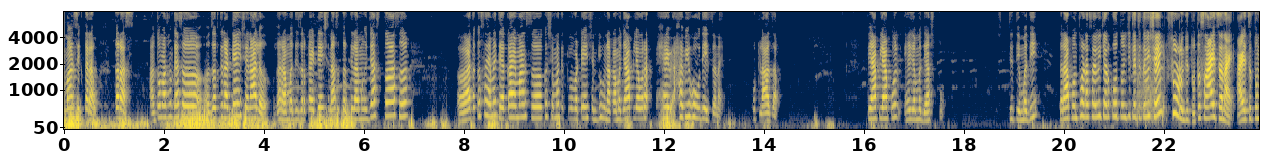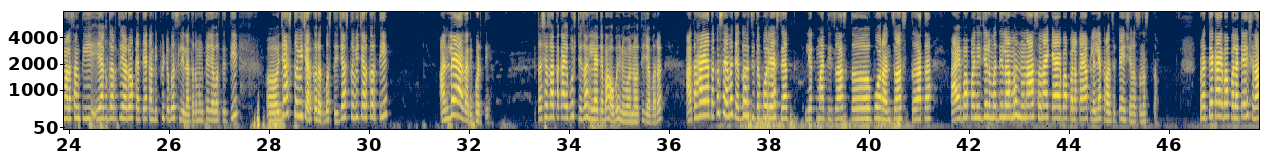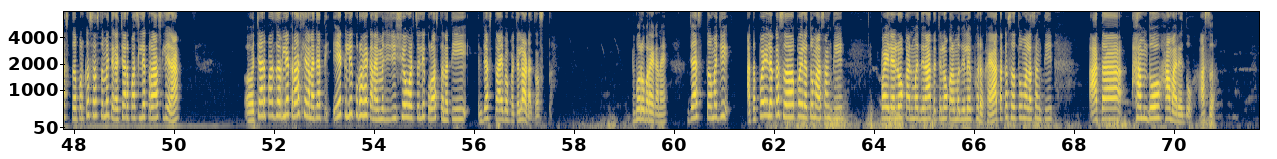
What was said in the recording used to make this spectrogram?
मानसिक तराव त्रास. आणि तुम्हाला सांगते असं जर तिला टेन्शन आलं घरामध्ये जर काही टेन्शन असं तर तिला मग जास्त असं आता कसं आहे माहिती आहे काय माणसं कसे म्हणतात की बाबा टेन्शन घेऊ नका. म्हणजे आपल्यावर हे हवी होऊ द्यायचं नाही. कुठला आजार. ते आपल्या आपण ह्याच्यामध्ये असतो. स्थितीमध्ये तर आपण थोडासा विचार करतो जिथल्या तिथं विषय सोडून देतो. तसं आईचं नाही. आईचं तुम्हाला सांगते एक जर तिच्या डोक्यात एखादी फिट बसली ना तर मग त्याच्यावरती ती जास्त विचार करत बसते. जास्त विचार करते आणि लय आजारी पडते. तशाच आता काही गोष्टी झालेल्या आहेत त्या भाऊ बहिणी तिच्या बरं. आता हाय आता कसं आहे माहिती आहे घरची तर परी असतात. लेक मातीचं असतं पोरांचं असतं. आता आईबापाने जन्म दिला म्हणून असं नाही की आईबापाला काय आपल्या लेकरांचं टेन्शन असं नसतं. प्रत्येक आईबापाला टेन्शन असतं पण कसं असतं माहिती आहे का? चार पाच लेकरं असली ना चार पाच जर लेकरं असले का ना त्यात एक लेकरू आहे का नाही म्हणजे जी शेवटचं लेकरू असतं ना ती जास्त आईबापाच्या लाडाचं असतं. बरोबर आहे का नाही? जास्त म्हणजे आता पहिलं कसं पहिलं तुम्हाला सांगते पहिल्या लोकांमध्ये ना आताच्या लोकांमध्ये लय फरक आहे. आता कसं तुम्हाला सांगते आता हम दो हमारे दो असं.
